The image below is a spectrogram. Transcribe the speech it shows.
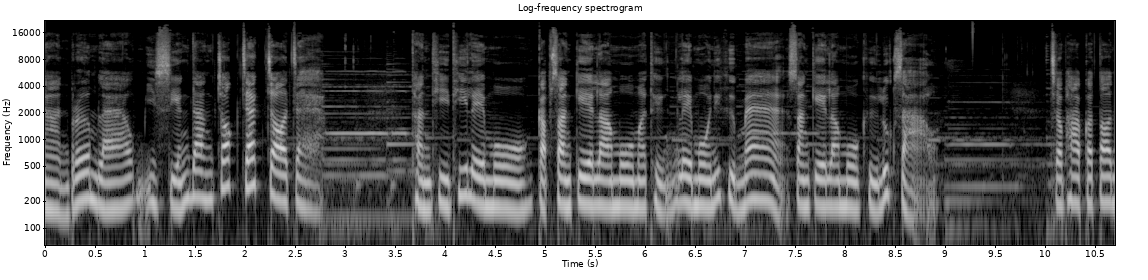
งานเริ่มแล้วมีเสียงดังจอกแจ๊กจอแจก ทันทีที่เลโมกับสังเกลาโมมาถึงเลโมนี่คือแม่ สังเกลาโมคือลูกสาว เจ้าภาพก็ต้อน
